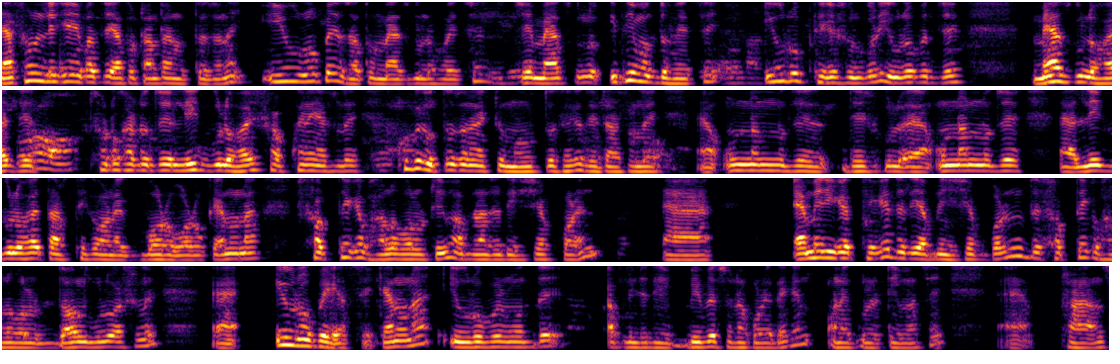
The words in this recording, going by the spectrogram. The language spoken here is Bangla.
ন্যাশনাল লিগে এবার যে এত টানটান উত্তেজনা, ইউরোপে যত ম্যাচগুলো হয়েছে, যে ম্যাচগুলো ইতিমধ্যে হয়েছে, ইউরোপ থেকে শুরু করে ইউরোপের যে ম্যাচগুলো হয়, যে ছোটখাটো যে লিগগুলো হয় সবখানে আসলে খুবই উত্তেজনার একটি মুহূর্ত থাকে, যেটা আসলে অন্যান্য যে দেশগুলো অন্যান্য যে লিগগুলো হয়, তার থেকে অনেক বড় বড়। কেননা সব থেকে ভালো ভালো টিম আপনারা যদি হিসাব করেন আমেরিকার থেকে যদি আপনি হিসাব করেন, যে সব থেকে ভালো ভালো দলগুলো আসলে ইউরোপে আছে। কেননা ইউরোপের মধ্যে আপনি যদি বিবেচনা করে দেখেন, অনেকগুলো টিম আছে France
